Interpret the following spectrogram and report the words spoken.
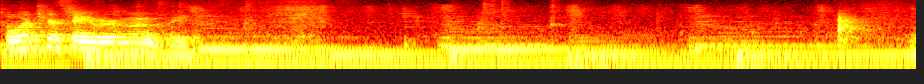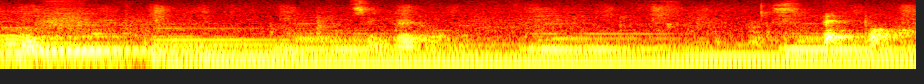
So, what's your favorite movie? Oof. It's a good one. Spitball.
